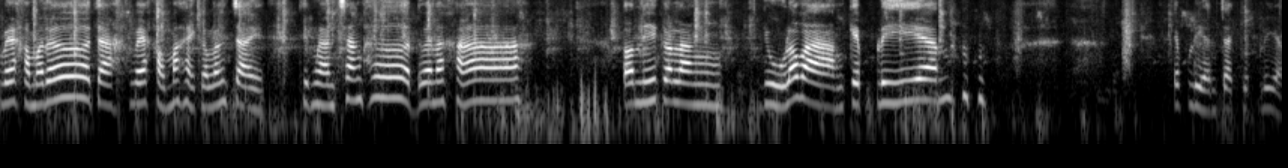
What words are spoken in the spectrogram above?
แวะเขามาเด้อจ้ะแวะเขามาให้กำลังใจทีมงานช่างเทิดด้วยนะคะ ตอนนี้กำลังอยู่ระหว่างเก็บเหรียญเก็บเหรียญจะเก็บเหรียญ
